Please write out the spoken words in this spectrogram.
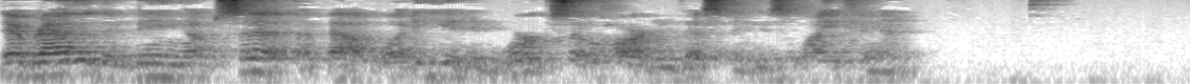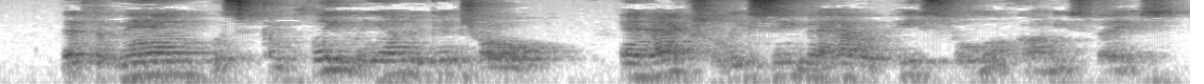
That rather than being upset about what he had worked so hard investing his life in, that the man was completely under control and actually seemed to have a peaceful look on his face.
